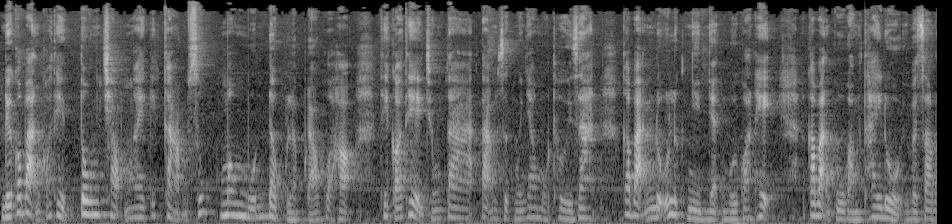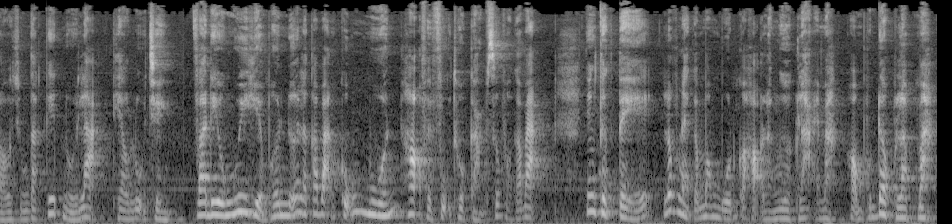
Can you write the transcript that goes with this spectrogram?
Nếu các bạn có thể tôn trọng ngay cái cảm xúc, mong muốn độc lập đó của họ, thì có thể chúng ta tạm dừng với nhau một thời gian. Các bạn nỗ lực nhìn nhận mối quan hệ, các bạn cố gắng thay đổi và sau đó chúng ta kết nối lại theo lộ trình. Và điều nguy hiểm hơn nữa là các bạn cũng muốn họ phải phụ thuộc cảm xúc vào các bạn. Nhưng thực tế, lúc này cái mong muốn của họ là ngược lại mà, họ muốn độc lập mà.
